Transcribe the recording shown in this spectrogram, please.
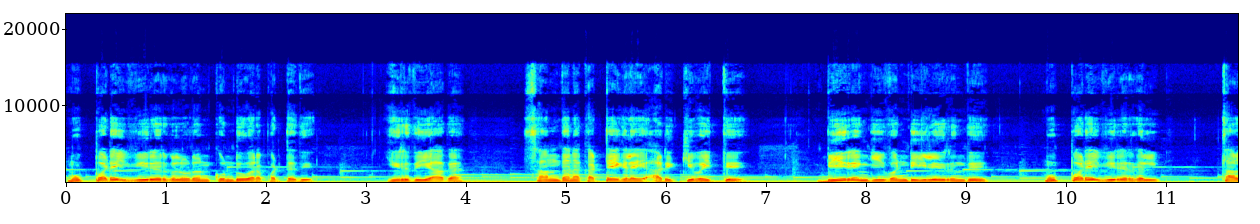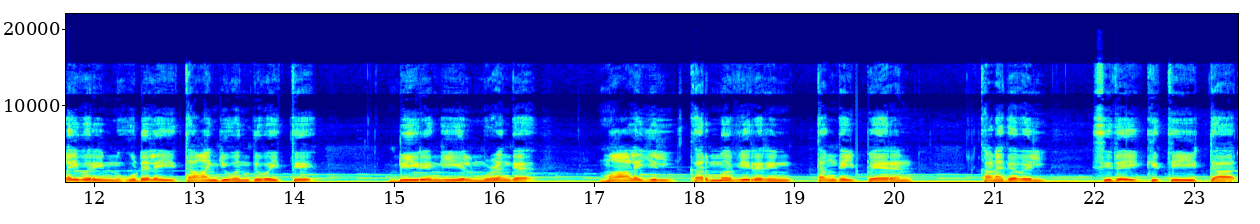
முப்படை வீரர்களுடன் கொண்டு வரப்பட்டது. இறுதியாக சந்தன கட்டைகளை அடுக்கி வைத்து பீரங்கி வண்டியிலிருந்து முப்படை வீரர்கள் தலைவரின் உடலை தாங்கி வந்து வைத்து பீரங்கியில் முழங்க மாலையில் கர்ம வீரரின் தங்கை பேரன் கனகவில் சிதைக்கு தீயிட்டார்.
